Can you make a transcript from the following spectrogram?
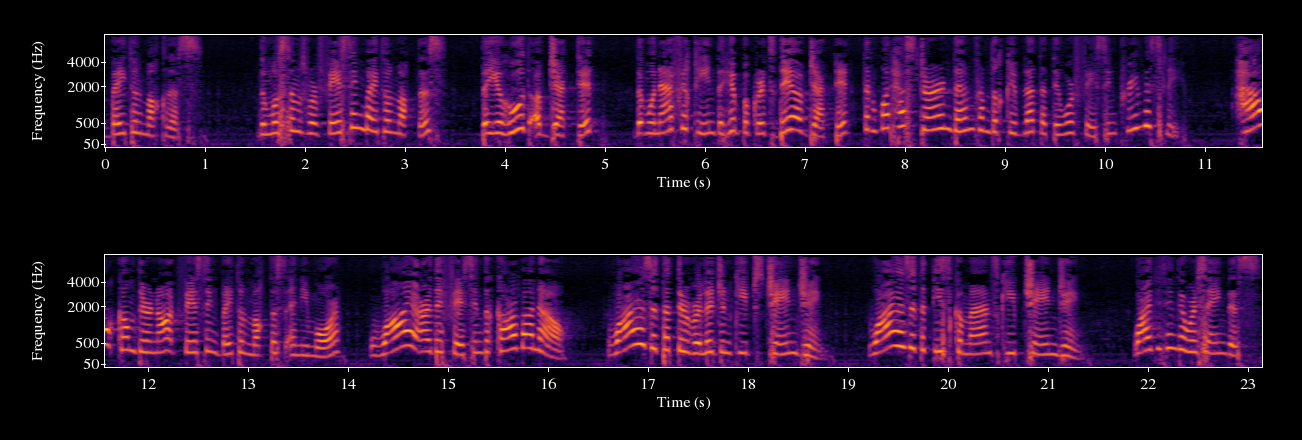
Baytul Maqdis. The Muslims were facing Baytul Maqdis. The Yahud objected. The Munafiqeen, the hypocrites, they objected. Then what has turned them from the Qibla that they were facing previously? How come they're not facing Baytul Maqdis anymore? Why are they facing the Kaaba now? Why is it that their religion keeps changing? Why is it that these commands keep changing? Why do you think they were saying this?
